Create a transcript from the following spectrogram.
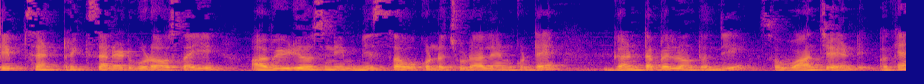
టిప్స్ అండ్ ట్రిక్స్ అనేవి కూడా వస్తాయి. ఆ వీడియోస్ని మిస్ అవ్వకుండా చూడాలి అనుకుంటే గంట బెల్ ఉంటుంది. సో వాన్ చేయండి. Okay?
